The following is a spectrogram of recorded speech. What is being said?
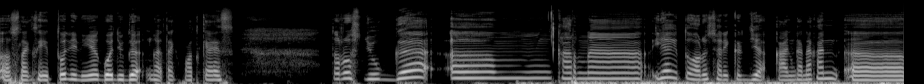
uh, seleksi itu jadinya gue juga nggak tag podcast. Terus juga um, karena ya itu harus cari kerja kan karena kan uh,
